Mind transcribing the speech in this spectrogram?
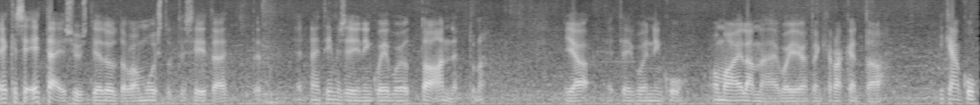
Ehkä se etäisyys tietyllä tavalla muistutti siitä, että, että, että näitä ihmisiä niin kuin ei voi ottaa annettuna. Ja että ei voi niin kuin, omaa elämää ei voi jotenkin rakentaa ikään kuin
